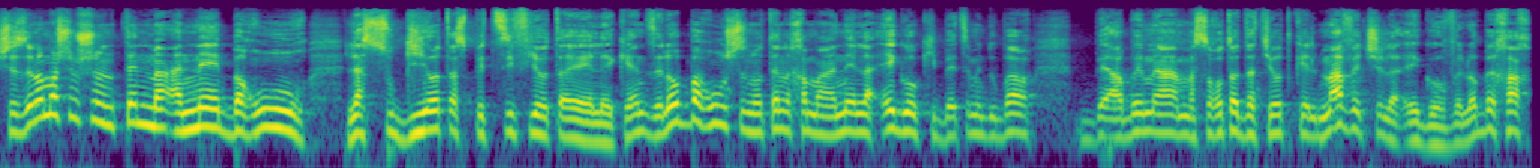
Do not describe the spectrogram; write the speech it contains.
שזה לא משהו שנותן מענה ברור לסוגיות הספציפיות האלה, כן? זה לא ברור שזה נותן לך מענה לאגו, כי בעצם מדובר בהרבה מהמסורות הדתיות כאל מוות של האגו, ולא בהכרח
